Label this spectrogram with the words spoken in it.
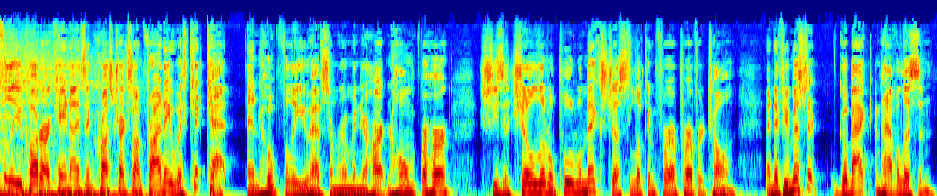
Hopefully, you caught our canines and Crosstreks on Friday with Kit Kat, and hopefully, you have some room in your heart and home for her. She's a chill little poodle mix just looking for a perfect home. And if you missed it, go back and have a listen.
